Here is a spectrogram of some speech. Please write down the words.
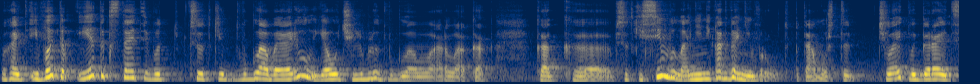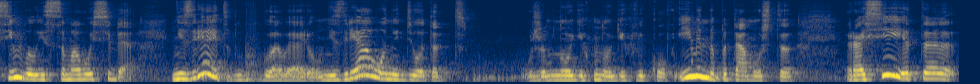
выходить. И, в этом, и это, кстати, вот все-таки двуглавый орел, я очень люблю двуглавого орла, как, как э, все-таки символы, они никогда не врут, потому что человек выбирает символы из самого себя. Не зря этот двуглавый орел, не зря он идет от уже многих-многих веков, именно потому что Россия – это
